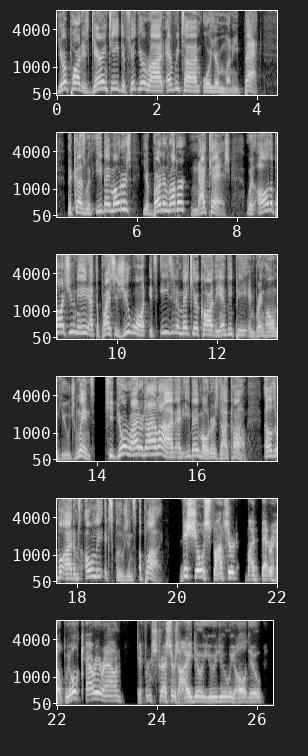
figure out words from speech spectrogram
your part is guaranteed to fit your ride every time or your money back. Because with eBay Motors, you're burning rubber, not cash. With all the parts you need at the prices you want, it's easy to make your car the MVP and bring home huge wins. Keep your ride or die alive at ebaymotors.com. Eligible items only, exclusions apply. This show is sponsored by BetterHelp. We all carry around different stressors. I do, you do, we all do,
